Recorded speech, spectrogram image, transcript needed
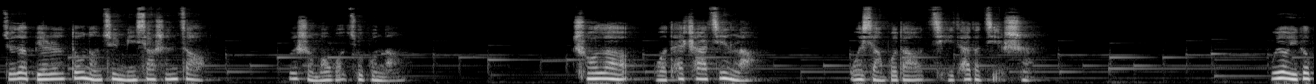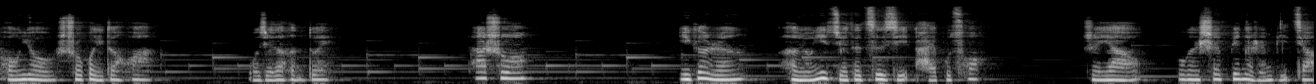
觉得别人都能去名校深造，为什么我就不能？除了我太差劲了，我想不到其他的解释。我有一个朋友说过一段话，我觉得很对。他说。一个人很容易觉得自己还不错，只要不跟身边的人比较。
